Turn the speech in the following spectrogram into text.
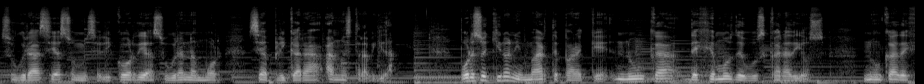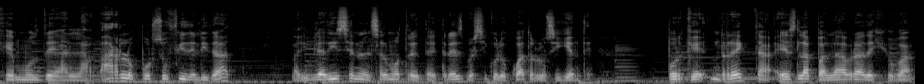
su gracia, su misericordia, su gran amor se aplicará a nuestra vida. Por eso quiero animarte para que nunca dejemos de buscar a Dios, nunca dejemos de alabarlo por su fidelidad. La Biblia dice en el Salmo 33, versículo 4 lo siguiente, porque recta es la palabra de Jehová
